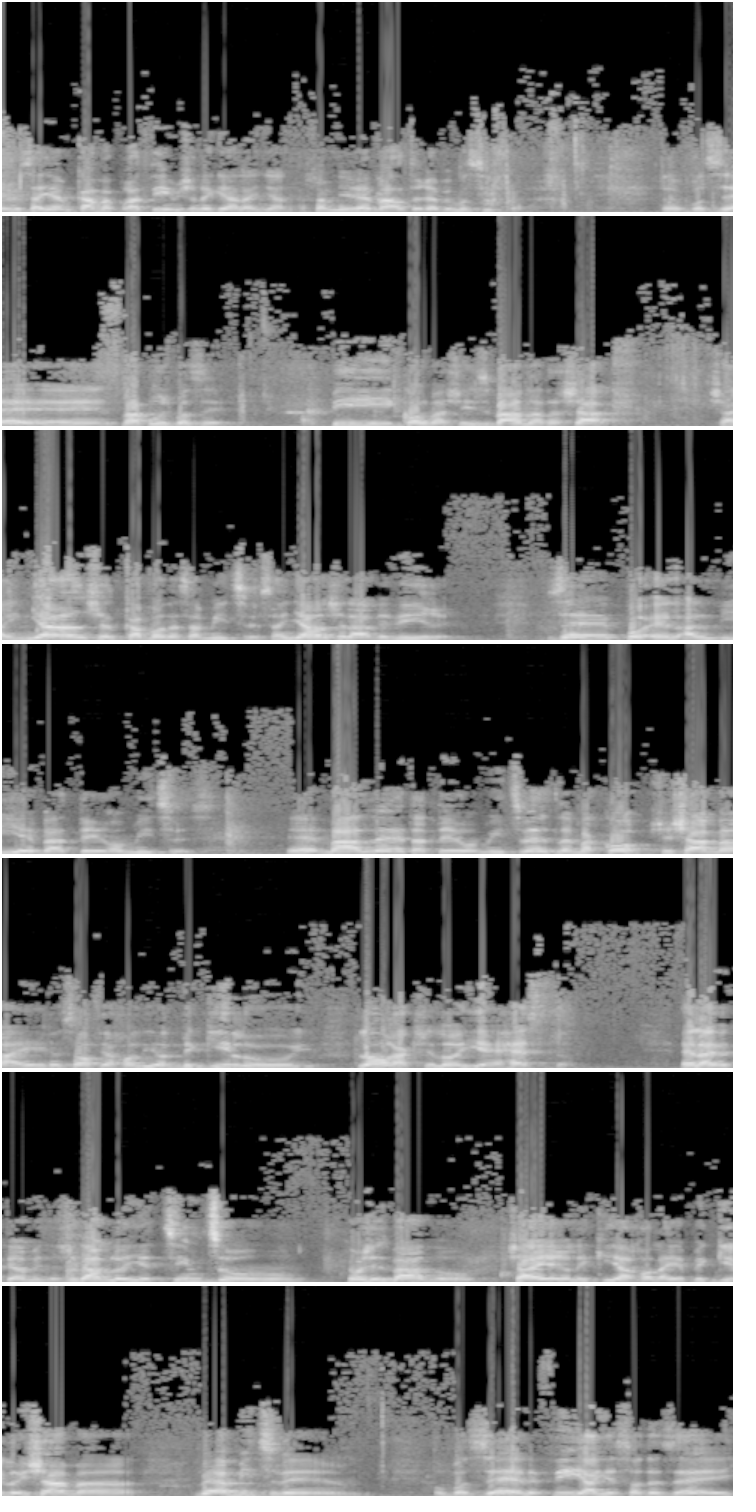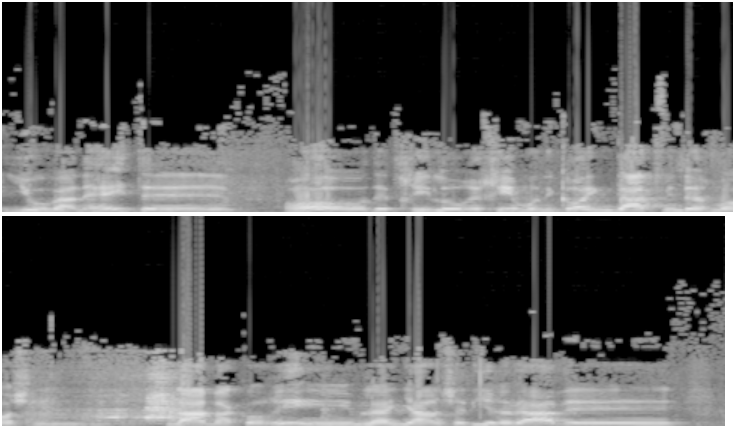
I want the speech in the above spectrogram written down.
מסיים כמה פרטים שנגיע לעניין. עכשיו נראה מה אלתר רבי מוסיף. טוב, בזה, מה פירוש בזה? על פי כל מה שהסברנו עד עכשיו, שהעניין של כוון עשה מצווה, העניין של אבי וירא, זה פועל עליה בתירו מצווה. מעלה את התירו מצווה למקום ששם העיר אינסוף יכול להיות בגילוי, לא רק שלא יהיה הסתר. אלא יותר מזה, שגם לא יהיה צמצום, כמו שהסברנו, שהעיר הליקי יכול להיות בגילוי שמה, והמצווה. ובזה, לפי היסוד הזה, יובן היטב, עוד התחילו רחימו, נקרוא עם גטפין דרך מושל. למה קוראים לעניין של עיר ועווה?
